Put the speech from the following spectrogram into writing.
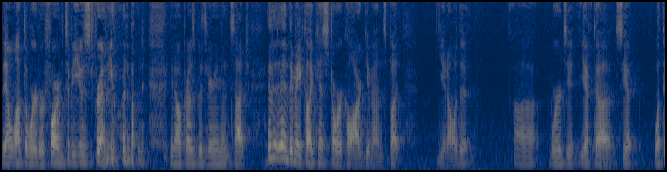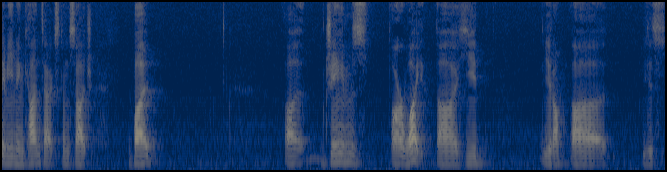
they don't want the word reform to be used for anyone but, you know, Presbyterian and such. And they make like historical arguments, but you know, the uh, words, you, you, have to see what they mean in context and such. But uh, James R. White, uh, he, you know, uh, he's,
